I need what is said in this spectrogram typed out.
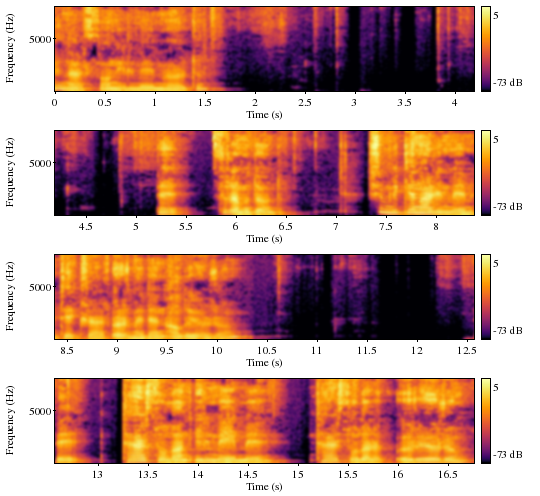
Kenar son ilmeğimi ördüm. Ve sıramı döndüm. Şimdi kenar ilmeğimi tekrar örmeden alıyorum. Ve ters olan ilmeğimi ters olarak örüyorum.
